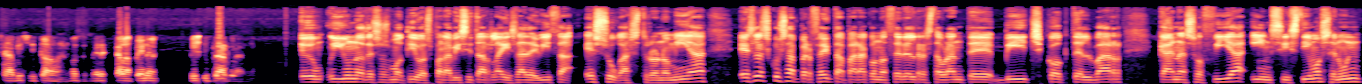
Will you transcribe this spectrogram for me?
sea visitada, ¿no? Que merezca la pena visitarla. Y uno de esos motivos para visitar la isla de Ibiza es su gastronomía. Es la excusa perfecta para conocer el restaurante Beach Cocktail Bar Cana Sofía. Insistimos en un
